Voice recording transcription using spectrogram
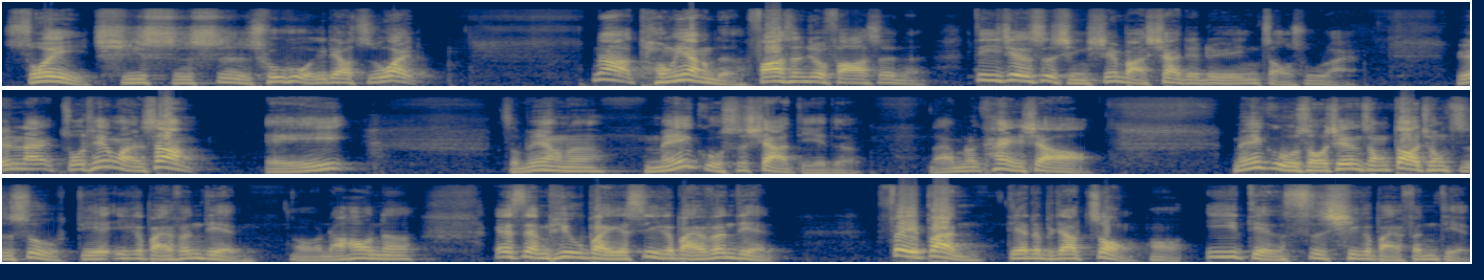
所以其实是出乎我意料之外的。那同样的发生就发生了，第一件事情，先把下跌的原因找出来。原来昨天晚上，哎，怎么样呢？美股是下跌的。来，我们来看一下啊。美股首先从道琼指数跌一个百分点哦，然后呢，S M P 五百也是一个百分点，费半跌的比较重哦，一点四七个百分点。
